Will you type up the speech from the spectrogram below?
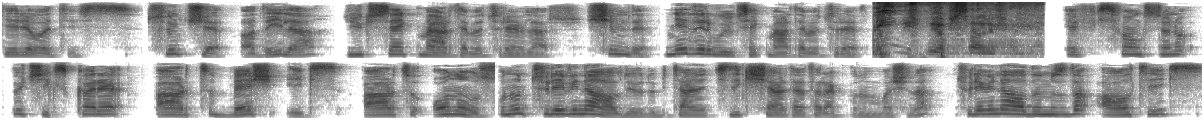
derivatives. Türkçe adıyla yüksek mertebe türevler. Şimdi nedir bu yüksek mertebe türev? Neymiş bu yapısı Arif fx fonksiyonu 3x kare artı 5x artı 10 olsun. Bunun türevini al diyordu. Bir tane çizik işareti atarak bunun başına. Türevini aldığımızda 6x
